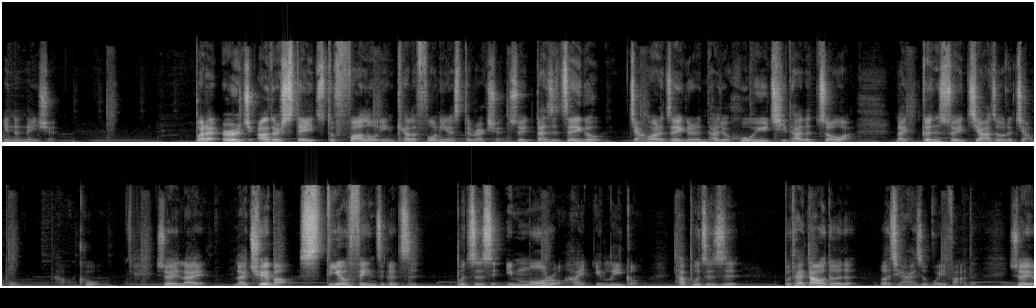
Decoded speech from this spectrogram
in the nation。But I urge other states to follow in California's direction。所以，但是这个讲话的这个人，他就呼吁其他的州啊，来跟随加州的脚步。好 cool，所以来来确保 steal thing 这个字不只是 immoral，还 illegal。它不只是不太道德的，而且还是违法的。所以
